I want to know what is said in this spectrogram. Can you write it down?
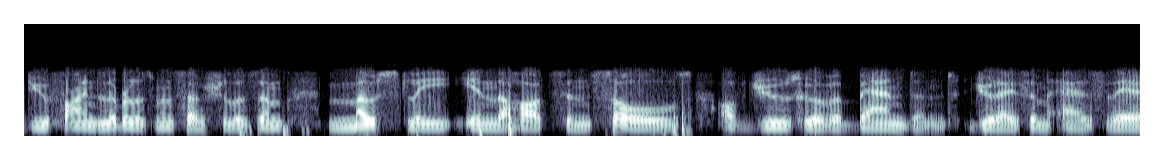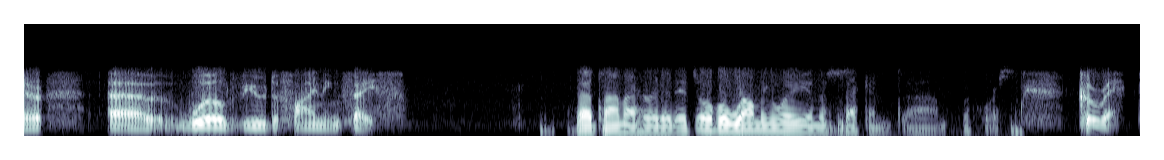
do you find liberalism and socialism mostly in the hearts and souls of Jews who have abandoned Judaism as their uh, worldview defining faith? That time I heard it. It's overwhelmingly in the second, um, of course. Correct.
